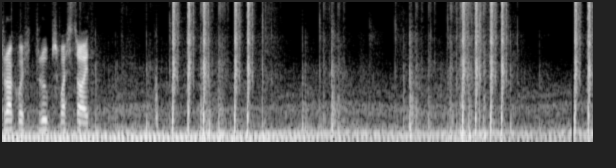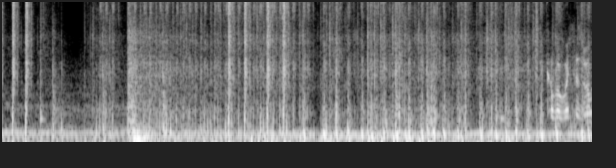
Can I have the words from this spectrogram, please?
truck with troops west side. Cover west as well.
